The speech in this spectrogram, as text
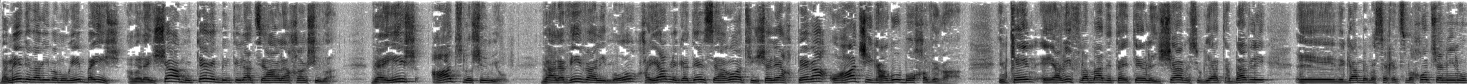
במה דברים אמורים? באיש, אבל האישה מותרת בנטילת שיער לאחר שבעה. והאיש עד שלושים יום. ועל אביו ועל אמו חייב לגדל שערו עד שישלח פרע או עד שיגערו בו חבריו. אם כן, אה, הריף למד את ההיתר לאישה מסוגיית הבבלי אה, וגם במסכת צמחות שנינו,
